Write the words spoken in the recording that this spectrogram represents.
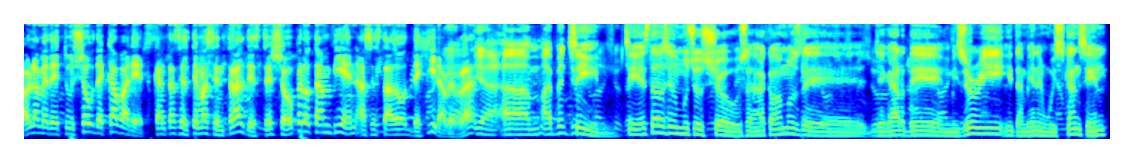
Háblame de tu show de cabaret. Cantas el tema central de este show, pero también has estado de gira, ¿verdad? Um, sí, sí, he estado haciendo muchos shows. Acabamos de llegar de Missouri y también en Wisconsin.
